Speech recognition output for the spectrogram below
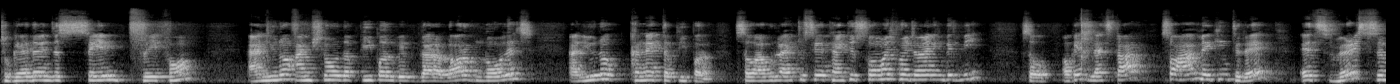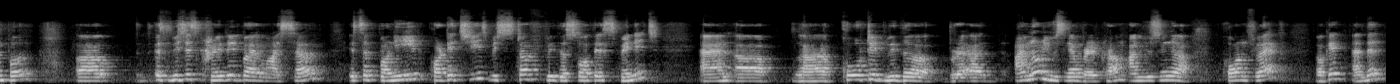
together in the same platform and you know i'm sure the people will get a lot of knowledge and you know connect the people. So i would like to say thank you so much for joining with me. So okay let's start. So i'm making today. It's very simple. Uh, which is created by myself. It's a paneer cottage cheese which stuffed with the sauteed spinach and uh, uh, coated with the uh, I'm not using a breadcrumb. I'm using a corn flake okay and then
